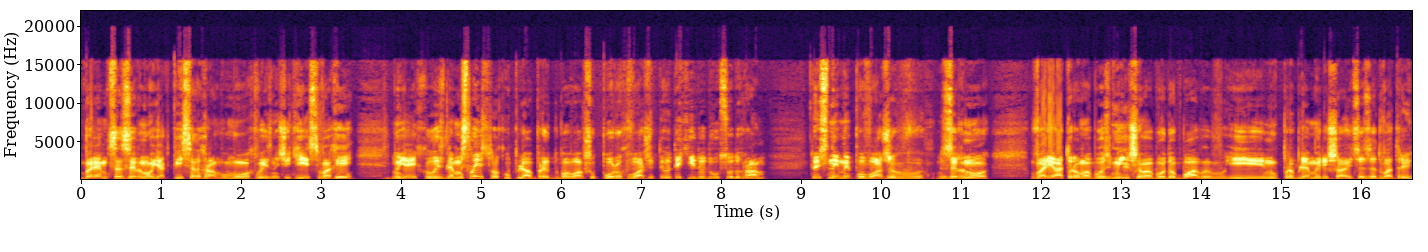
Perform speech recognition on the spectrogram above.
Беремо це зерно, як 50 грам в умовах визначить. Є ваги. Ну, я їх колись для мисливства купляв, придбавав, щоб порох важити, отакі до 200 грам. Тобто ними поважив зерно, варіатором або змільшив, або додав, і ну, проблеми рішаються за 2-3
